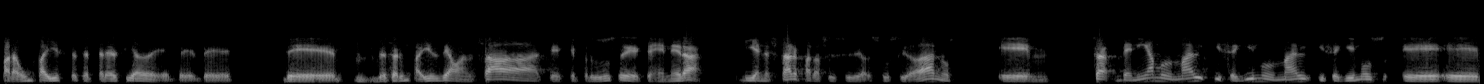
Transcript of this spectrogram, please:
para un país que se precia de, de, de, ser un país de avanzada, que, que, produce, que genera bienestar para sus, ciudadanos. Eh, o sea, veníamos mal y seguimos mal y seguimos eh, eh,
